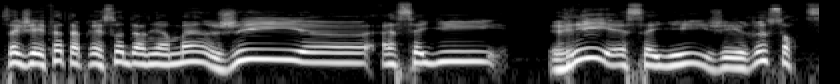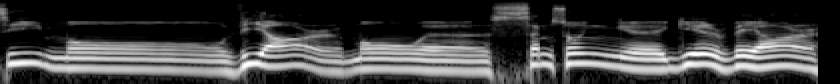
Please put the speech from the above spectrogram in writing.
C'est que j'ai fait après ça dernièrement. J'ai euh, essayé, réessayé, j'ai ressorti mon VR, mon euh, Samsung euh, Gear VR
